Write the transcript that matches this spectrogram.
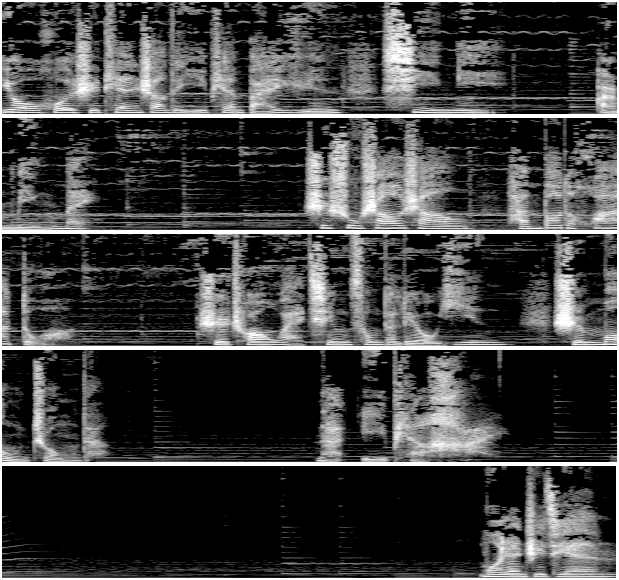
又或是天上的一片白云，细腻而明媚。是树梢上含苞的花朵，是窗外青葱的柳荫，是梦中的那一片海。蓦然之间，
